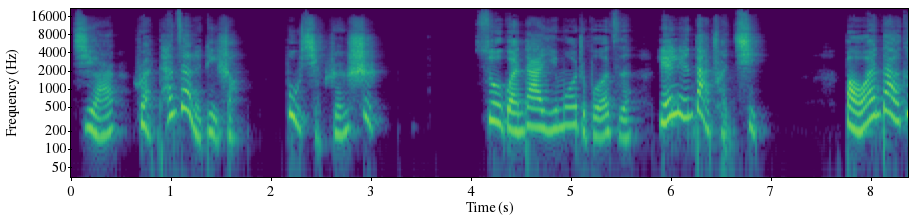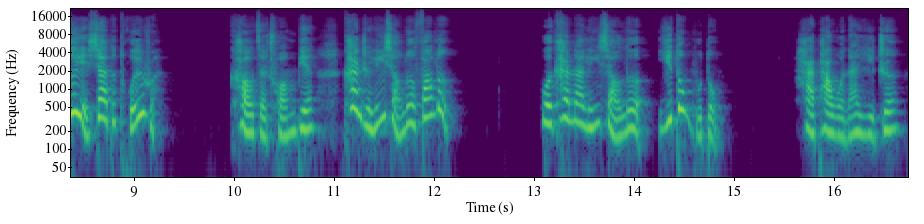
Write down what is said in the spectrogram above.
继而软瘫在了地上，不省人事。宿管大姨摸着脖子，连连大喘气。保安大哥也吓得腿软，靠在床边看着林小乐发愣。我看那林小乐一动不动。害怕我那一针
